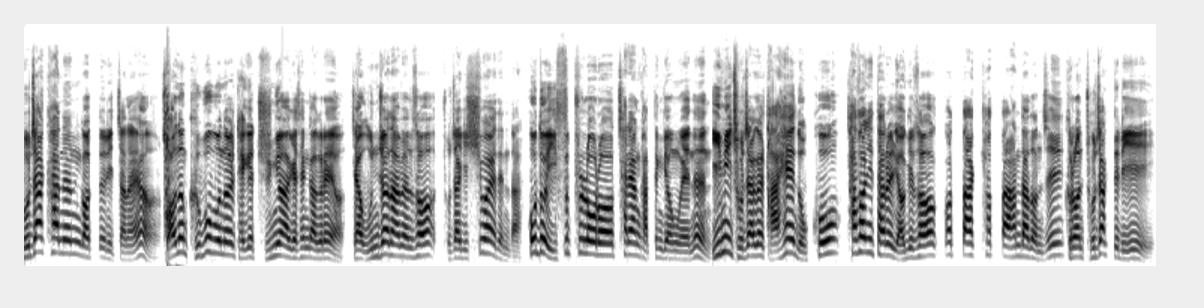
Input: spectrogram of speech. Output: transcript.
조작하는 것들 있잖아요. 저는 그 부분을 되게 중요하게 생각을 해요. 제가 운전하면서 조작이 쉬워야 된다. 호드 익스플로러 차량 같은 경우에는 이미 조작을 다 해놓고 차선 이탈을 여기서 껐다 켰다 한다든지 그런 조작들이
